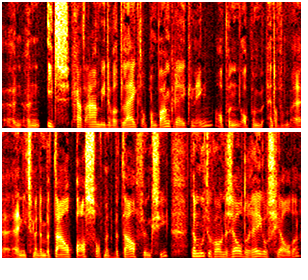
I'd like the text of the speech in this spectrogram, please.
een, een, iets gaat aanbieden wat lijkt op een bankrekening, op een, op een, en, of, en iets met een betaalpas of met een betaalfunctie, dan moeten gewoon dezelfde regels gelden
